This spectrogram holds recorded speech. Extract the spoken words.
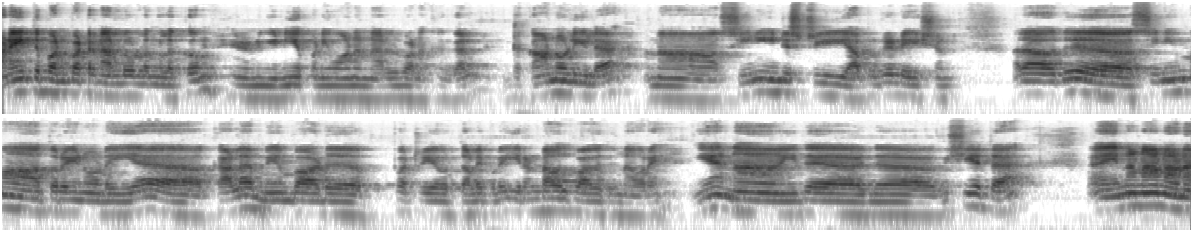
அனைத்து பண்பட்ட நல்லுள்ளங்களுக்கும் இனிய பணிவான நல் வணக்கங்கள். இந்த காணொளியில் நான் சினி இண்டஸ்ட்ரி அப்கிரேடேஷன் அதாவது சினிமா துறையினுடைய கலை மேம்பாடு பற்றிய ஒரு தலைப்பில் இரண்டாவது பாகத்துக்கு நான் வரேன். ஏன் நான் இதை இந்த விஷயத்தை என்னென்னா நான்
